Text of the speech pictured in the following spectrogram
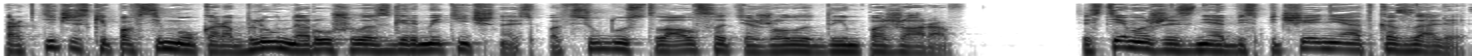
Практически по всему кораблю нарушилась герметичность, повсюду слался тяжелый дым пожаров. Системы жизнеобеспечения отказали.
